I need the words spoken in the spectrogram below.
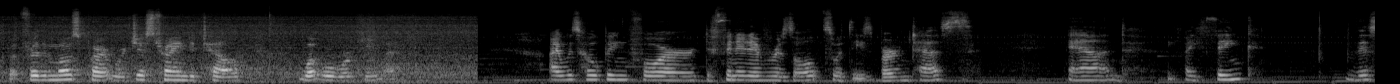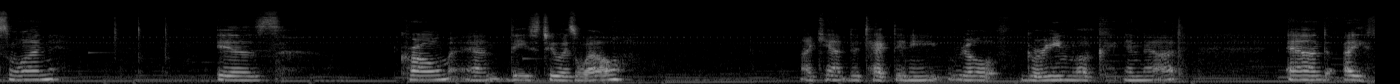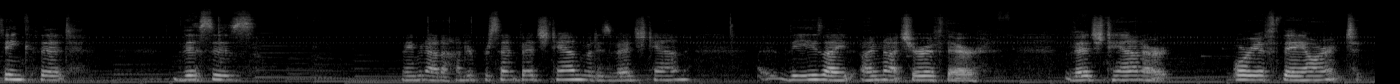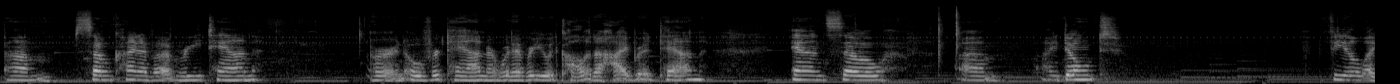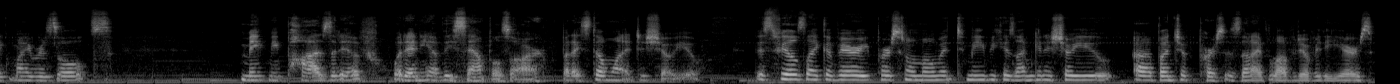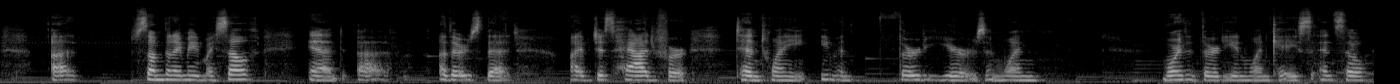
But for the most part, we're just trying to tell what we're working with. I was hoping for definitive results with these burn tests and I think this one is chrome and these two as well. I can't detect any real green look in that. And I think that this is maybe not 100% veg tan, but is veg tan these, I, I'm not sure if they're veg tan or, or if they aren't um, some kind of a retan or an over tan or whatever you would call it, a hybrid tan. And so um, I don't feel like my results make me positive what any of these samples are, but I still wanted to show you. This feels like a very personal moment to me because I'm going to show you a bunch of purses that I've loved over the years. Uh, some that I made myself and uh, others that I've just had for 10, 20, even 30 years in one, more than 30 in one case. And so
